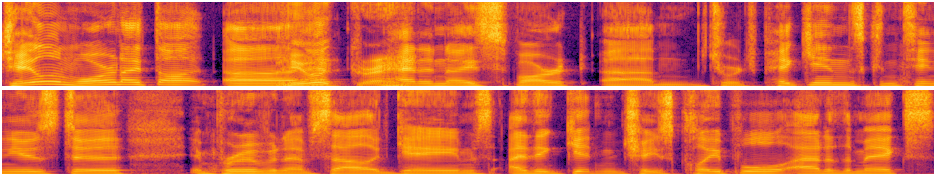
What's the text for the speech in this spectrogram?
Jaylen Warren, I thought uh, He looked had, great. Had a nice spark. Um, George Pickens continues to improve and have solid games. I think getting Chase Claypool out of the mix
